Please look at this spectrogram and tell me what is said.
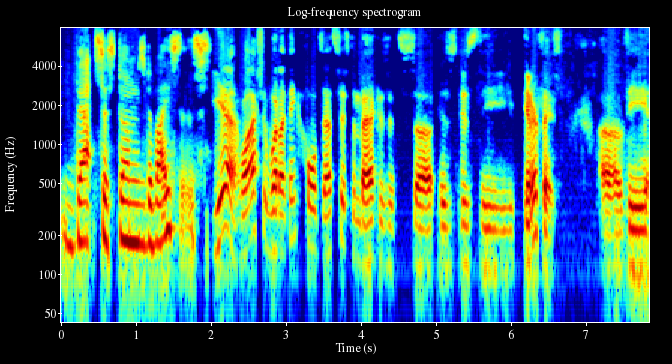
that system's devices. Yeah, well, actually, what I think holds that system back is its uh, is is the interface. Uh, the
